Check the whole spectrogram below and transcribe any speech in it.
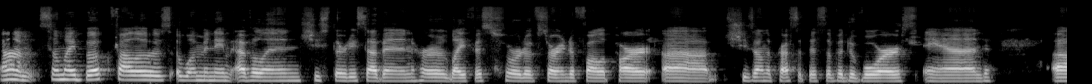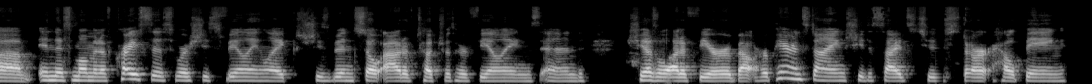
Um, so my book follows a woman named Evelyn. She's 37. Her life is sort of starting to fall apart. Uh, she's on the precipice of a divorce, and um, in this moment of crisis, where she's feeling like she's been so out of touch with her feelings and she has a lot of fear about her parents dying. She decides to start helping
